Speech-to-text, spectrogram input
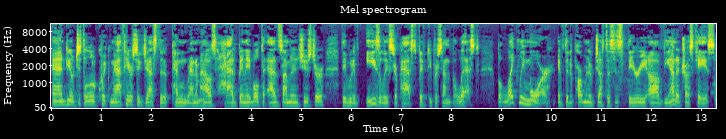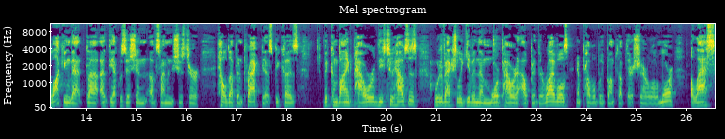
And, you know, just a little quick math here suggests that if Penguin Random House had been able to add Simon & Schuster, they would have easily surpassed 50% of the list but likely more if the Department of Justice's theory of the antitrust case blocking that uh, the acquisition of Simon Schuster held up in practice, because the combined power of these two houses would have actually given them more power to outbid their rivals and probably bumped up their share a little more. Alas,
